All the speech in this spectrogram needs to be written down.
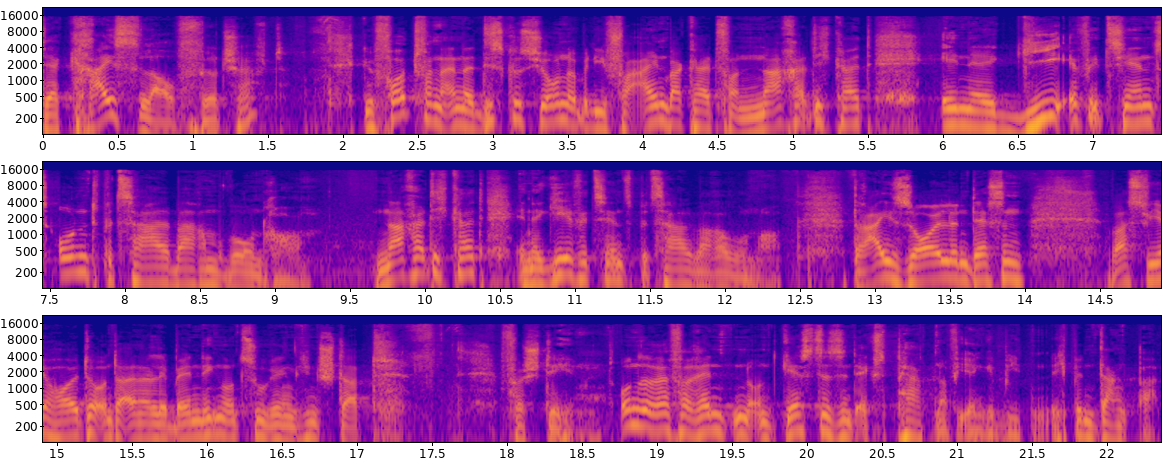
der Kreislaufwirtschaft gefolgt von einer Diskussion über die Vereinbarkeit von Nachhaltigkeit, Energieeffizienz und bezahlbarem Wohnraum. Nachhaltigkeit, Energieeffizienz, bezahlbarer Wohnraum. Drei Säulen dessen, was wir heute unter einer lebendigen und zugänglichen Stadt verstehen. Unsere Referenten und Gäste sind Experten auf ihren Gebieten. Ich bin dankbar.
